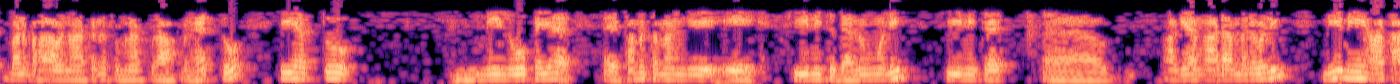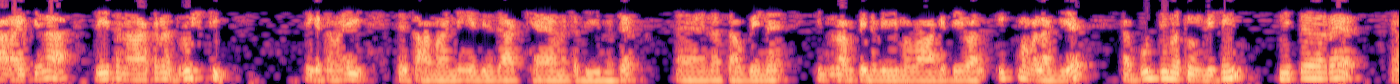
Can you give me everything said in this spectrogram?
බණ භාවනා කරන සුමනක් බ්‍රාහ්මණ ඇත්තෝ. ඒ ඇත්තෝ මේ ලෝකය තම තමන්ගේ ඒ සීමිත දැනුම් වලින් සීමිත අගයන් ආඩම්බර වලින් මේ මේ ආකාරයි කියලා දේශනා කරන දෘෂ්ටි. ඒක තමයි සාමාන්‍යයෙන් එදිනදා කෑමට බීමට නැත්නම් වෙන ඉඳුරම් පිනවීම වාගේ දේවල් ඉක්මවලා ගිය බුද්ධිමතුන් විසින් නිතර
